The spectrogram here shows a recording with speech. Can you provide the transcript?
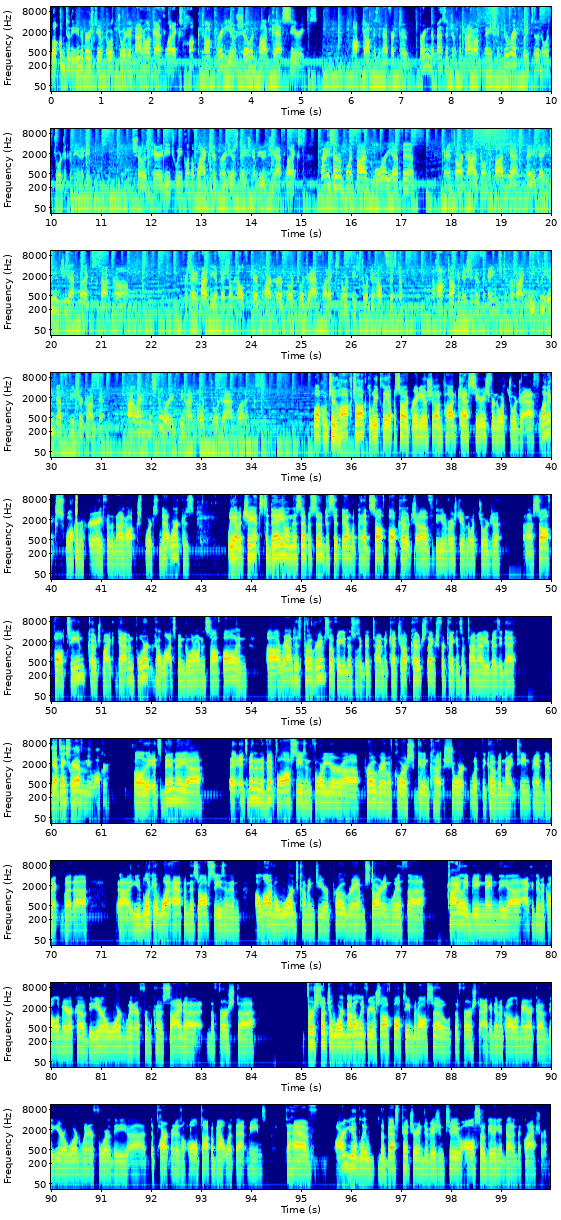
Welcome to the University of North Georgia Nighthawk Athletics Hawk Talk radio show and podcast series. Hawk Talk is an effort to bring the message of the Nighthawk Nation directly to the North Georgia community. The show is carried each week on the flagship radio station of UNG Athletics, 97.5 Glory FM, and it's archived on the podcast page at ungathletics.com. Presented by the official healthcare partner of North Georgia Athletics, Northeast Georgia Health System, the Hawk Talk initiative aims to provide weekly in depth feature content highlighting the stories behind North Georgia athletics. Welcome to Hawk Talk, the weekly episodic radio show and podcast series for North Georgia athletics. Walker McCrary for the Nighthawk Sports Network. As we have a chance today on this episode to sit down with the head softball coach of the University of North Georgia uh, softball team, Coach Mike Davenport. A lot's been going on in softball and uh, around his program. So I figured this was a good time to catch up. Coach, thanks for taking some time out of your busy day. Yeah, thanks for having me, Walker. Well, it's been a uh, it's been an eventful offseason for your uh, program, of course, getting cut short with the COVID nineteen pandemic. But uh, uh, you look at what happened this offseason and a lot of awards coming to your program, starting with uh, Kylie being named the uh, Academic All America of the Year award winner from COSIDA, the first uh, first such award not only for your softball team but also the first academic all america of the year award winner for the uh, department as a whole. Talk about what that means to have arguably the best pitcher in division two also getting it done in the classroom.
